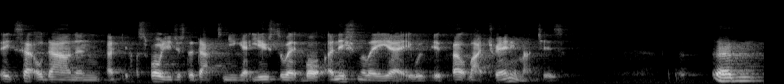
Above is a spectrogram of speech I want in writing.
it settled down, and I suppose you just adapt and you get used to it. But initially, yeah, it was it felt like training matches. Um,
